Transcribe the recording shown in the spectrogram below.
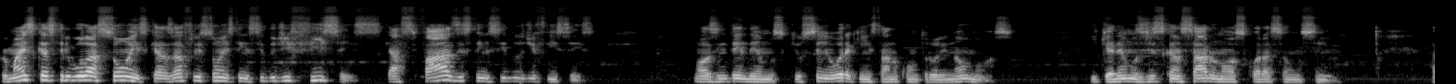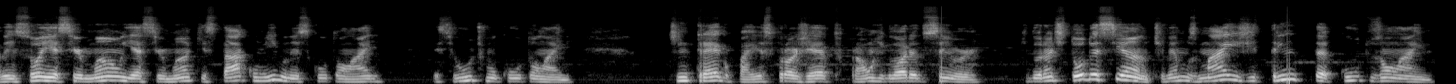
Por mais que as tribulações, que as aflições tenham sido difíceis, que as fases tenham sido difíceis, nós entendemos que o Senhor é quem está no controle, não nós. E queremos descansar o nosso coração no Senhor. Abençoe esse irmão e essa irmã que está comigo nesse culto online, esse último culto online. Te entrego, Pai, esse projeto para honra e glória do Senhor. Que durante todo esse ano tivemos mais de 30 cultos online.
